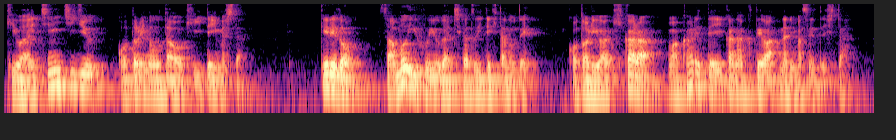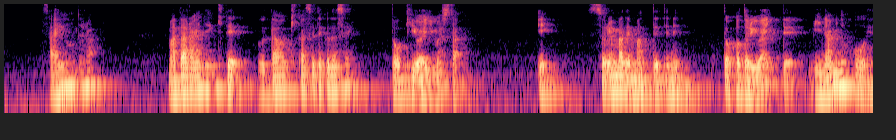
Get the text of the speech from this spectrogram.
木は一日中小鳥の歌を聴いていました。けれど寒い冬が近づいてきたので小鳥は木から別れていかなくてはなりませんでした。さようなら。また来年来て歌を聴かせてください。と木は言いました。えそれまで待っててね。と小鳥は言って南の方へ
